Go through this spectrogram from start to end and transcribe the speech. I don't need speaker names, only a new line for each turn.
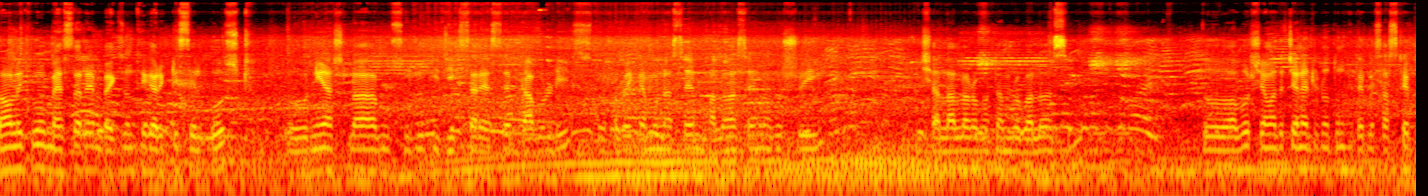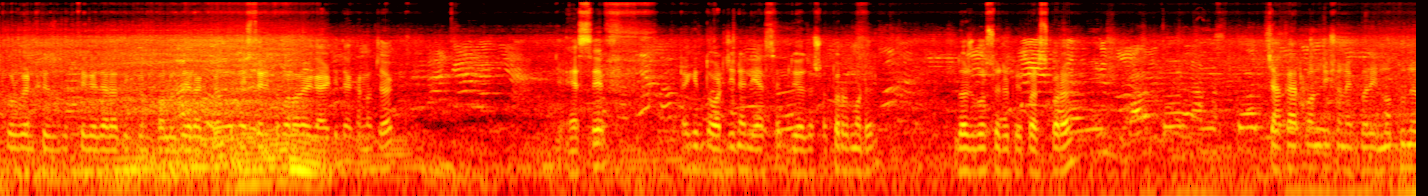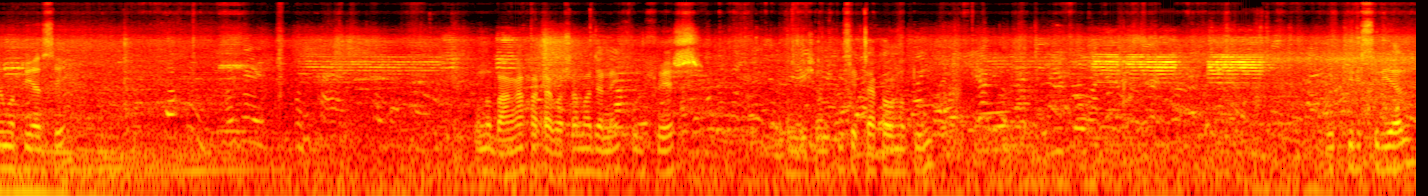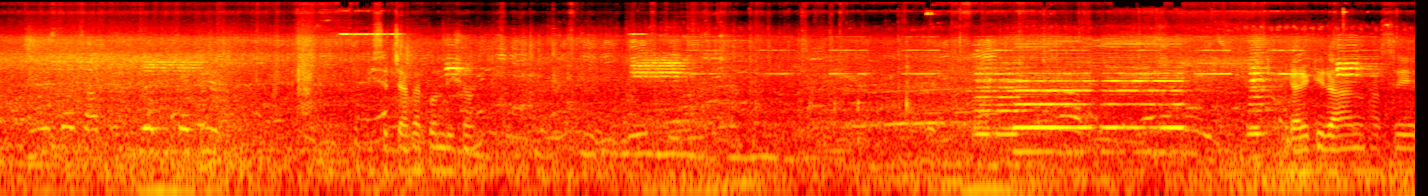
আসসালামু আলাইকুম এম ব্যাকজন থেকে আরেকটি সেল পোস্ট। তো নিয়ে আসলাম Suzuki Gixxer SF double disc. তো সবাই কেমন আছেন? ভালো আছেন অবশ্যই। ইনশাআল্লাহ আল্লাহর রহমতে আমরা ভালো আছি। তো অবশ্যই আমাদের চ্যানেলটি নতুন হয়ে থাকলে সাবস্ক্রাইব করবেন। ফেসবুক থেকে যারা দেখবেন ফলো দিয়ে রাখবেন। বিস্তারিত বলা হয় গাড়িটি দেখানো যাক। এসএফ এটা কিন্তু অরিজিনালি হাজার সতেরো মডেল। দশ বছরের পেপার্স করা। চাকার কন্ডিশন একবারে নতুনের মতোই আছে। কোনো ভাঙা ফাটা ঘষা মাজা নেই, ফুল ফ্রেশ। কন্ডিশন পিসের চাকাও নতুন। বত্রিশ সিরিয়াল। পিসের চাকার কন্ডিশন গাড়িটি রান আছে।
